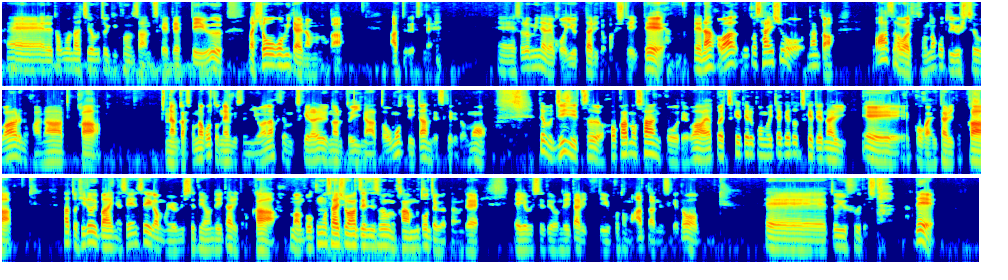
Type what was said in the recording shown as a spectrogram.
えー、で、友達呼ぶときくんさんつけてっていう、まあ、標語みたいなものがあってですね。えー、それをみんなでこう言ったりとかしていて、で、なんかわ、僕最初、なんか、わざわざそんなこと言う必要があるのかなとか、なんかそんなことね、別に言わなくてもつけられるようになるといいなと思っていたんですけれども、でも事実、他の3校では、やっぱりつけてる子もいたけど、つけてない、えー、子がいたりとか、あとひどい場合には先生がもう呼び捨てで呼んでいたりとか、まあ僕も最初は全然そういうの感無頓着だったので、えー、呼び捨てで呼んでいたりっていうこともあったんですけど、えー、という風でした。で、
